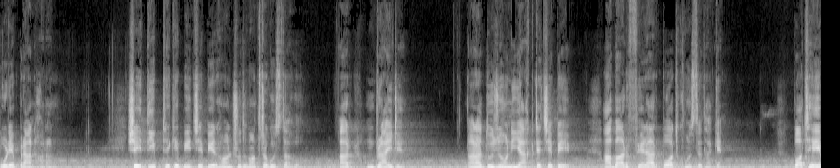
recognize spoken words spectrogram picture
পড়ে প্রাণ হারান। সেই দ্বীপ থেকে বেঁচে বের হন শুধুমাত্র গুস্তাভ আর ব্রাইডেন। তারা দুজন ইয়াকটে চেপে আবার ফেরার পথ খুঁজতে থাকেন। পথে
